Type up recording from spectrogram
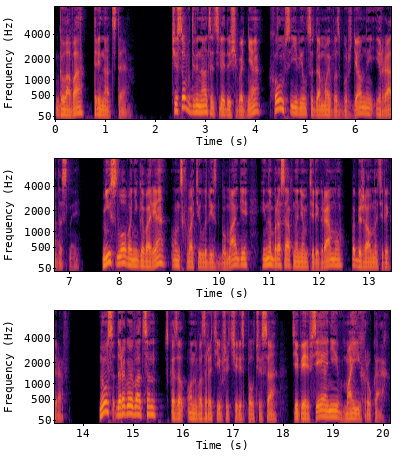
Глава 13. Часов в 12 следующего дня Холмс явился домой возбужденный и радостный. Ни слова не говоря, он схватил лист бумаги и, набросав на нем телеграмму, побежал на телеграф. ну дорогой Ватсон», — сказал он, возвратившись через полчаса, — «теперь все они в моих руках.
